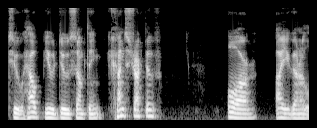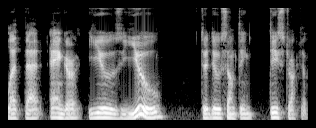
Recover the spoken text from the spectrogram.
to help you do something constructive? Or are you going to let that anger use you to do something destructive?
